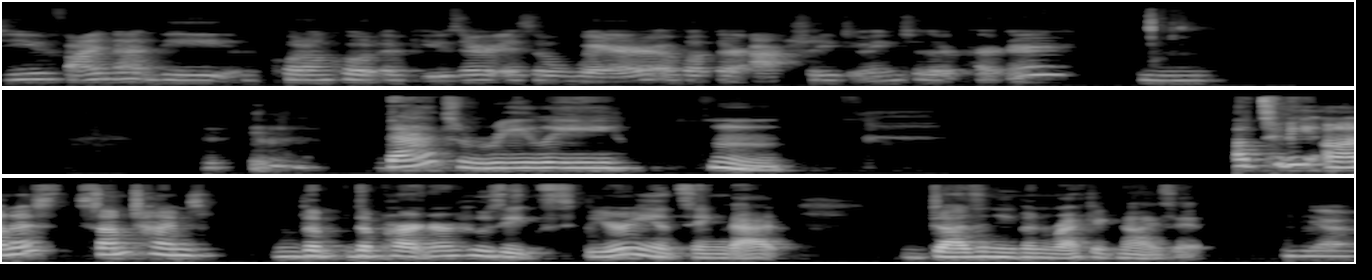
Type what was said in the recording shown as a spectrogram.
do you find that the quote unquote abuser is aware of what they're actually doing to their partner? That's really, hmm. Uh, to be honest, sometimes the, the partner who's experiencing that doesn't even recognize it. Yeah.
